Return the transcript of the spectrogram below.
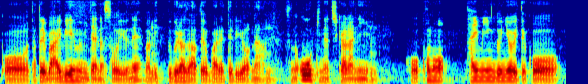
こう例えば IBM みたいなそういうね、まあ、ビッグブラザーと呼ばれてるような、その大きな力に、こうこのタイミングにおいてこう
